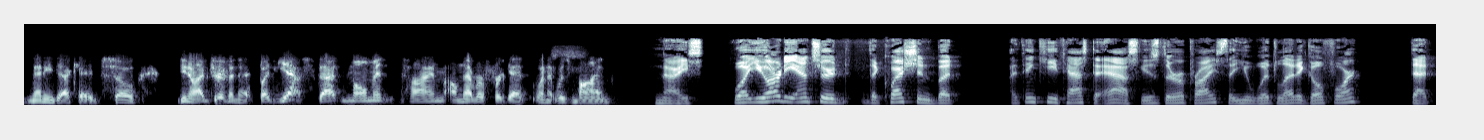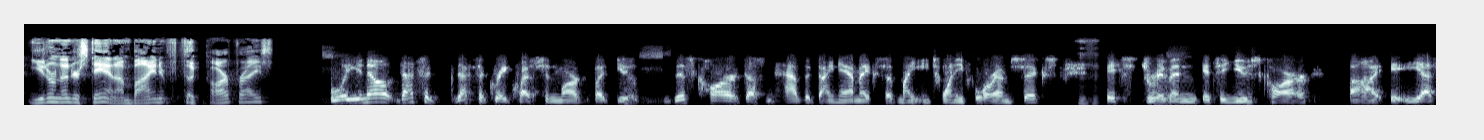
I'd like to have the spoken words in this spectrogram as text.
many decades. So, you know, I've driven it, but yes, that moment in time, I'll never forget when it was mine. Nice. Well, you already answered the question, but I think Keith has to ask, is there a price that you would let it go for that you don't understand? I'm buying it for the car price. Well, you know, that's a that's a great question, Mark. But you know, this car doesn't have the dynamics of my E24 M6. Mm-hmm. It's driven. It's a used car. Uh, yes,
